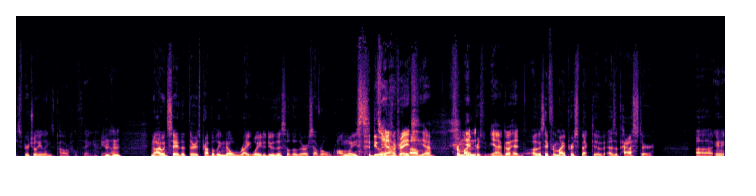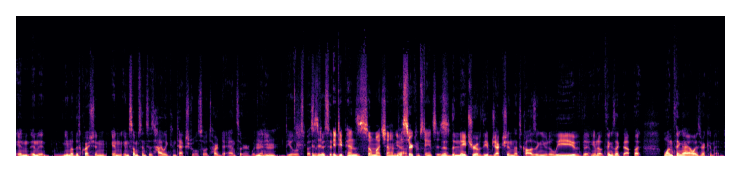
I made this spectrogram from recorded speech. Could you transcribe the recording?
spiritual healing is a powerful thing. Uh, you know, I would say that there is probably no right way to do this, although there are several wrong ways to do it. yeah, right. Um, yeah. From my And- pers- yeah, go ahead. I was going to say, from my perspective as a pastor, uh, and, and, and you know, this question in, in some sense is highly contextual, so it's hard to answer with any deal of specificity. it depends so much on Yeah. the circumstances. the, the nature of the objection that's causing you to leave, the, you know, things like that. But one thing I always recommend,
